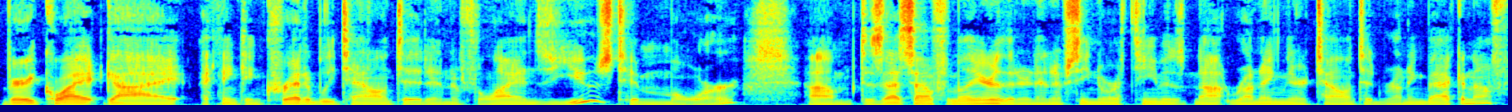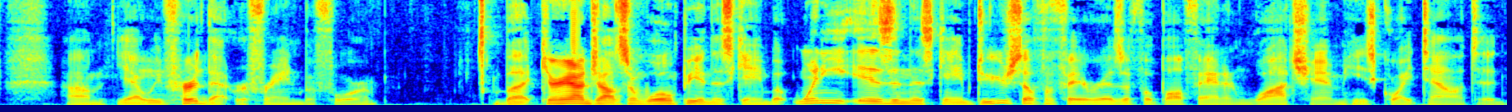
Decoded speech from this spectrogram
Very quiet guy, I think incredibly talented. And if the Lions used him more, um, does that sound familiar that an NFC North team is not running their talented running back enough? Um, yeah, we've heard that refrain before. But Kerryon Johnson won't be in this game. But when he is in this game, do yourself a favor as a football fan and watch him. He's quite talented.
